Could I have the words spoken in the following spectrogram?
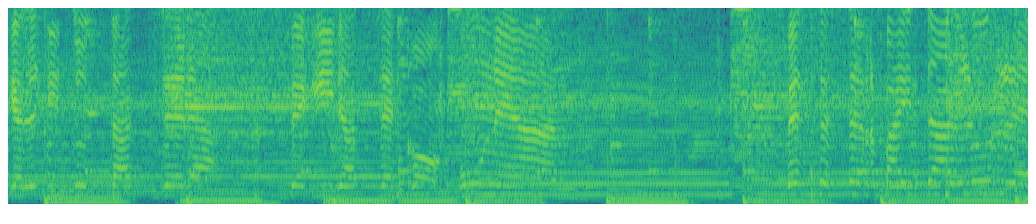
Gelditut atzera begiratzeko unean. Beste zerbait da lurrean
